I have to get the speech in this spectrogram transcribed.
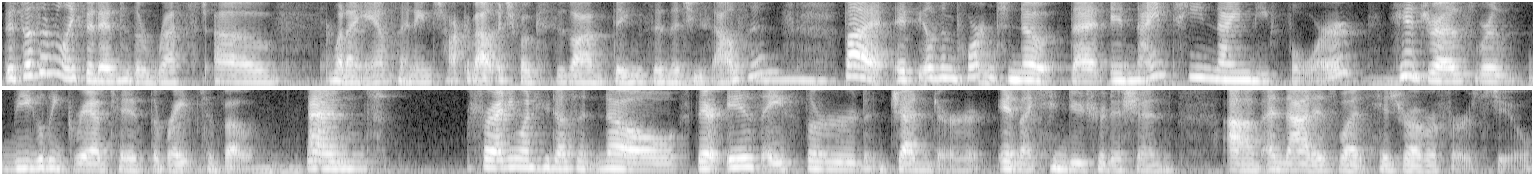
this doesn't really fit into the rest of what I am planning to talk about, which focuses on things in the 2000s. But it feels important to note that in 1994, Hijras were legally granted the right to vote. And for anyone who doesn't know, there is a third gender in like Hindu tradition, um, and that is what Hijra refers to.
